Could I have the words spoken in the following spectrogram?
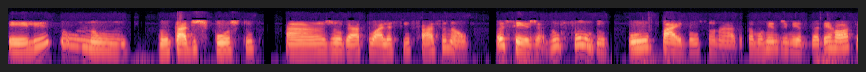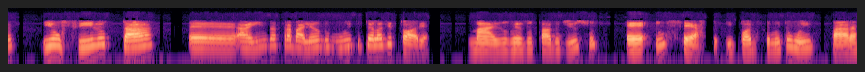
ele não está disposto a jogar a toalha assim fácil, não. Ou seja, no fundo, o pai Bolsonaro está morrendo de medo da derrota e o filho está é, ainda trabalhando muito pela vitória. Mas o resultado disso é incerto e pode ser muito ruim para a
